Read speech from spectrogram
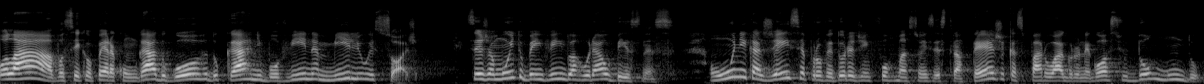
Olá, você que opera com gado gordo, carne bovina, milho e soja. Seja muito bem-vindo à Rural Business, a única agência provedora de informações estratégicas para o agronegócio do mundo,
